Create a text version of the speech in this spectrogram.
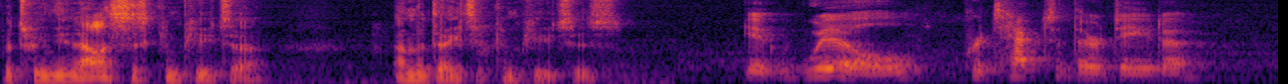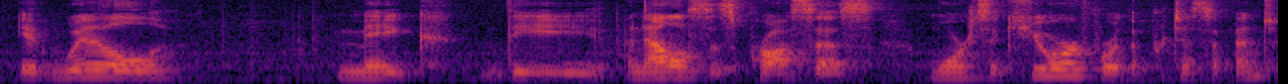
between the analysis computer and the data computers. It will protect their data. It will make the analysis process more secure for the participant.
